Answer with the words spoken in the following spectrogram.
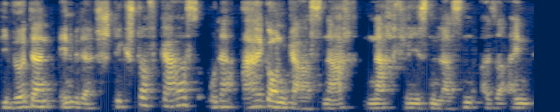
die wird dann entweder Stickstoffgas oder Argongas nach, nachfließen lassen. Also ein,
